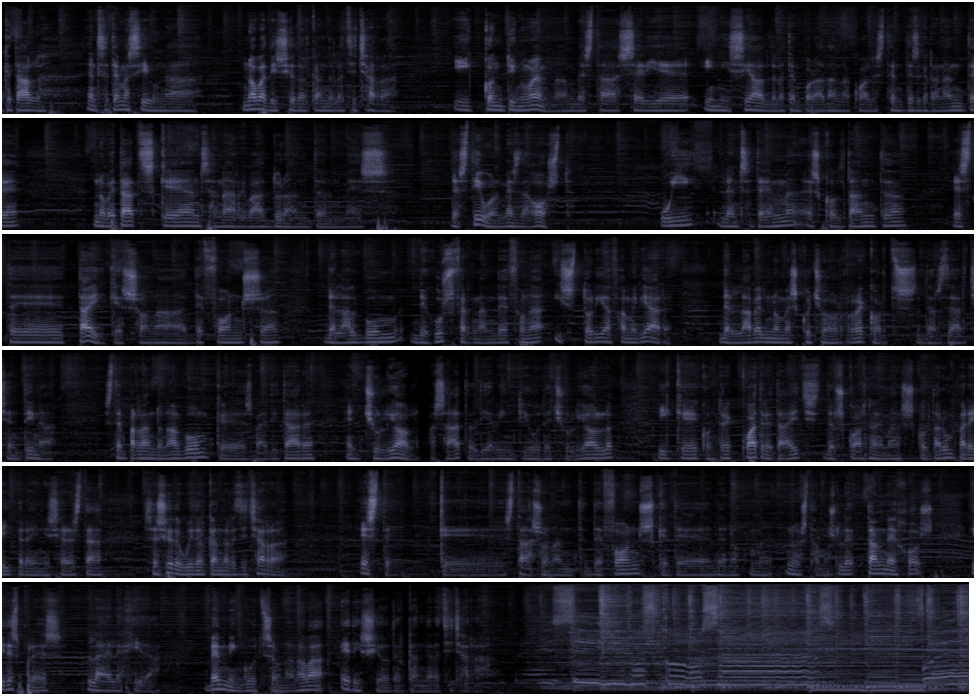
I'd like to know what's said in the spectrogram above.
Què tal? Encetem així una nova edició del Cant de la Xixarra i continuem amb aquesta sèrie inicial de la temporada en la qual estem desgranant novetats que ens han arribat durant el mes d'estiu, el mes d'agost. Avui l'encetem escoltant este tall que sona de fons de l'àlbum de Gus Fernández, una història familiar, del label No Me Escucho Records dels d'Argentina. Estem parlant d'un àlbum que es va editar en juliol passat, el dia 21 de juliol, i que conté quatre talls, dels quals anem a escoltar un parell per a iniciar esta sessió d'avui del Cant de la Xixarra. Este, que està sonant de fons, que té l'enorme No estamos le tan lejos, i després La elegida. Benvinguts a una nova edició del Cant de la Xixarra. Hicimos cosas fuera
